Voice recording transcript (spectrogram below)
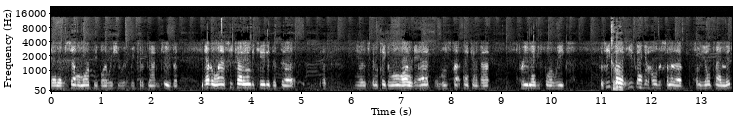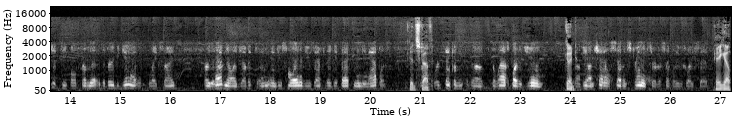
and there were several more people I wish we could have gotten to. But nevertheless, he kind of indicated that, the, that you know it's going to take a little longer to edit, and he's t- thinking about three, maybe four weeks, because he's cool. going he's going to get a hold of some of the some of the old time midget people from the, the very beginning of Lakeside or that have knowledge of it and, and do some more interviews after they get back from Indianapolis. Good stuff. So we're thinking uh, the last part of June. Good. I'll be on Channel 7 streaming service, I believe is what he said. There you go.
